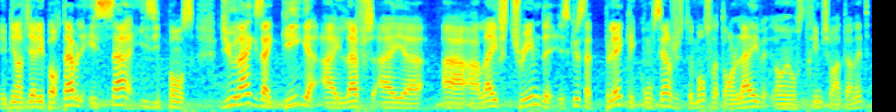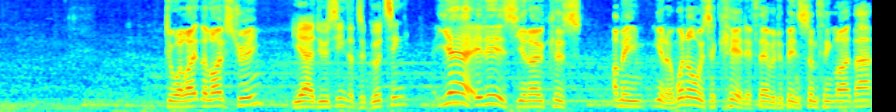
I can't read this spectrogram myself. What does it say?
eh bien, via les portables. Et ça, ils y pensent. Do you like that gig? I live, I, uh, are live streamed Est-ce que ça te plaît que les concerts justement soient en live, en stream sur Internet? Do I like the live stream? Yeah. Do you think that's a good thing? Yeah, it is. You know, because I mean, you know, when I was a kid, if there would have been something like that,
